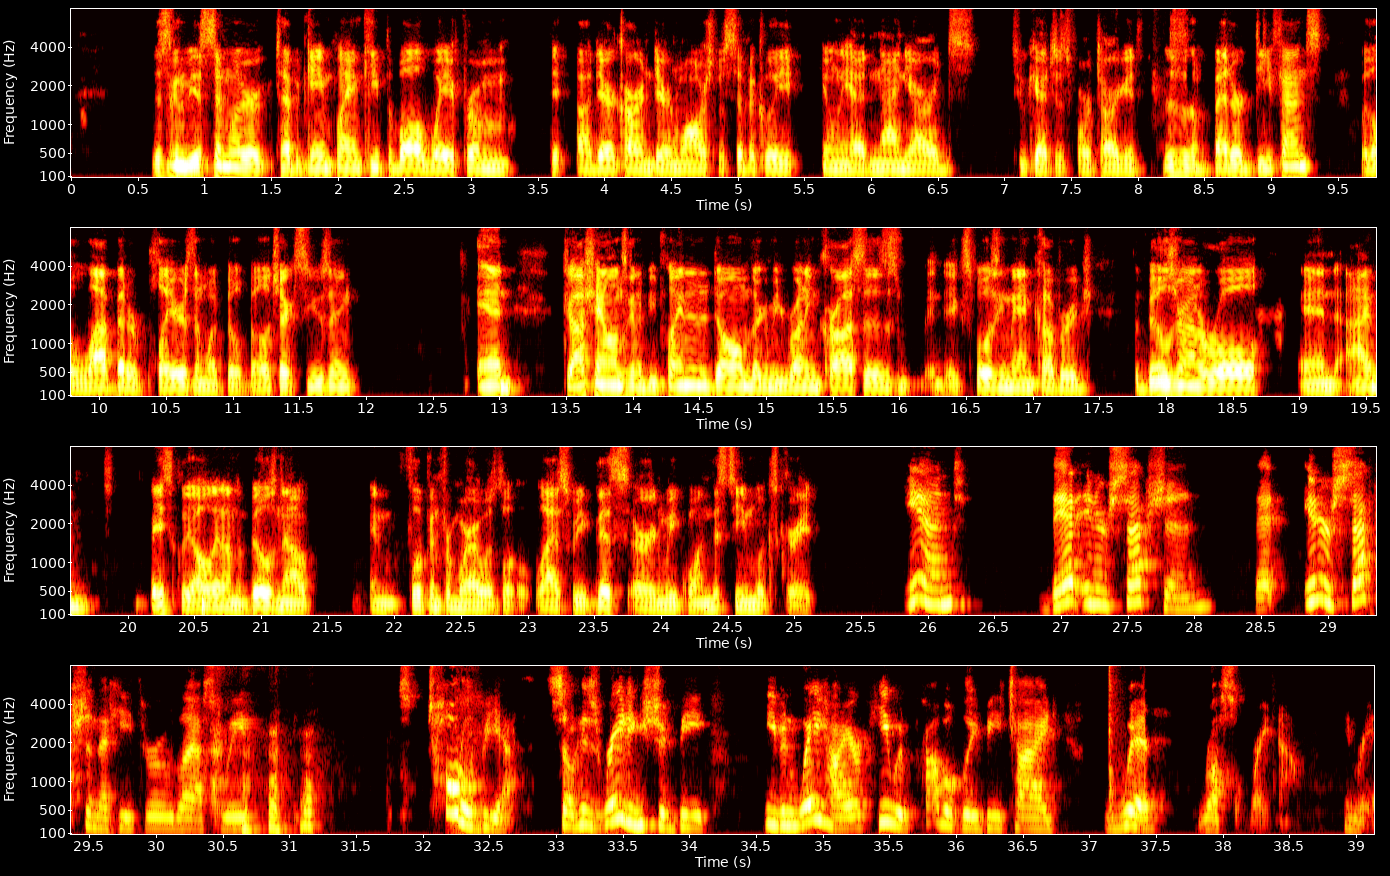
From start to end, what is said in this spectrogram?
This is going to be a similar type of game plan. Keep the ball away from uh, Derek Carr and Darren Waller specifically. He only had nine yards, two catches, four targets. This is a better defense with a lot better players than what Bill Belichick's using. And Josh Allen's going to be playing in a dome. They're going to be running crosses and exposing man coverage. The Bills are on a roll, and I'm basically all in on the Bills now and flipping from where I was last week. This or in week one, this team looks great. And that interception, that interception that he threw last week, was total BS. So his rating should be even way higher. He would probably be tied with Russell right now.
